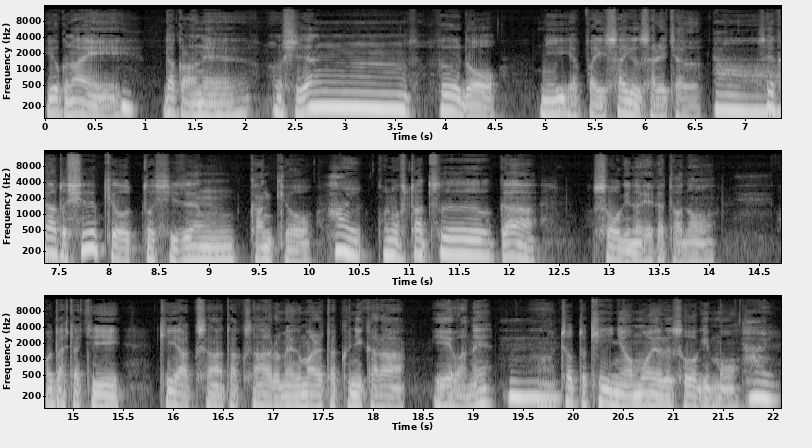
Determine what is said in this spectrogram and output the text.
良くない。うん、だからね、自然風土にやっぱり左右されちゃう。それからあと宗教と自然環境。はい、この二つが葬儀のやり方の私たち木や草がたくさんある恵まれた国から家はね、うん、ちょっとキーに思える葬儀も、はい、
